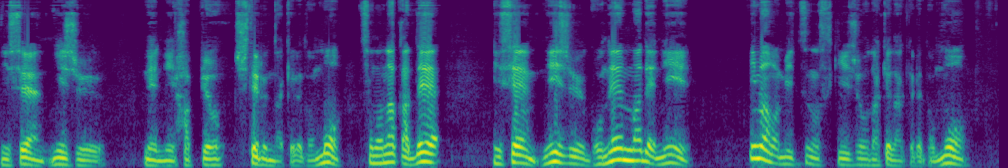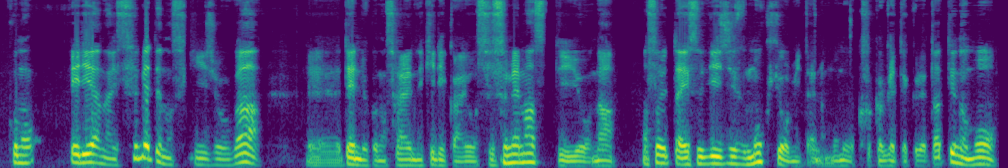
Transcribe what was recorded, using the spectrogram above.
2020年に発表してるんだけれども、その中で2025年までに、今は3つのスキー場だけだけれども、このエリア内すべてのスキー場が、えー電力の再エネ切り替えを進めますっていうような、まあ、そういった SDGs 目標みたいなものを掲げてくれたっていうのも、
